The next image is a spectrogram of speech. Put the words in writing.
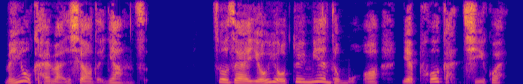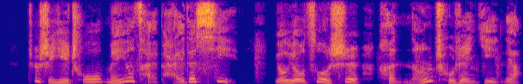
没有开玩笑的样子。坐在悠悠对面的我也颇感奇怪。这是一出没有彩排的戏，悠悠做事很能出人意料。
